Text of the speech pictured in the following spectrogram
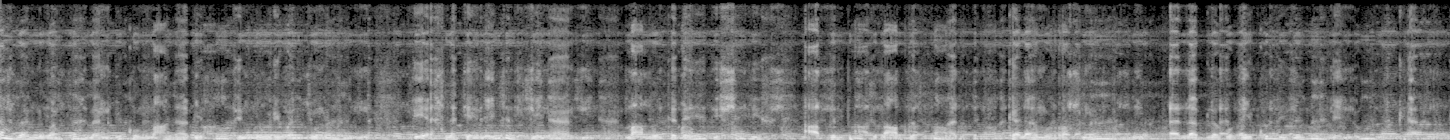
أهلا وسهلا بكم على بساط النور والجمان في رحلة إلى الجنان مع منتديات الشيخ عبد الباسط عبد الصمد كلام الرحمن الأبلغ في كل زمان ومكان.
